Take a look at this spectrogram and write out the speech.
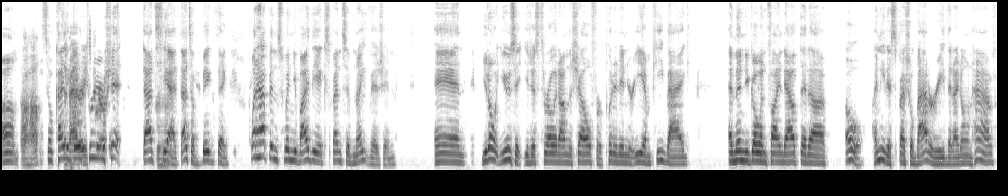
um Uh huh. so kind of go through your shit. That's Mhm. yeah, that's a big thing. What happens when you buy the expensive night vision and you don't use it? You just throw it on the shelf or put it in your EMP bag, and then you go and find out that uh oh, I need a special battery that I don't have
